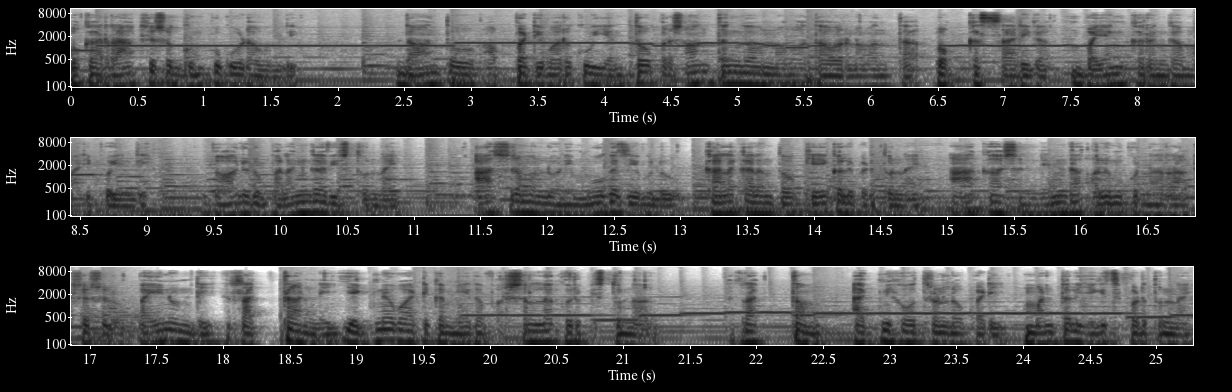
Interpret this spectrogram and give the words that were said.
ఒక రాక్షస గుంపు కూడా ఉంది. దాంతో అప్పటి వరకు ఎంతో ప్రశాంతంగా ఉన్న వాతావరణం అంతా ఒక్కసారిగా భయంకరంగా మారిపోయింది. గాలులు బలంగా వీస్తున్నాయి. ఆశ్రమంలోని మూగజీవులు కలకలంతో కేకలు పెడుతున్నాయి. ఆకాశం నిండా అలుముకున్న రాక్షసులు పైనుండి రక్తాన్ని యజ్ఞవాటిక మీద వర్షంలా కురిపిస్తున్నారు. రక్తం అగ్నిహోత్రంలో పడి మంటలు ఎగిసిపడుతున్నాయి.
